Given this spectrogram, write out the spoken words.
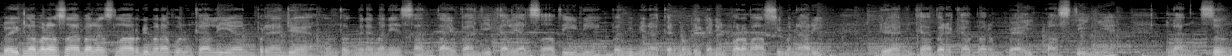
Baiklah para sahabat Leslar di mana pun kalian berada untuk menemani santai pagi kalian saat ini Bang Mimin akan memberikan informasi menarik dan kabar-kabar baik pastinya Langsung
